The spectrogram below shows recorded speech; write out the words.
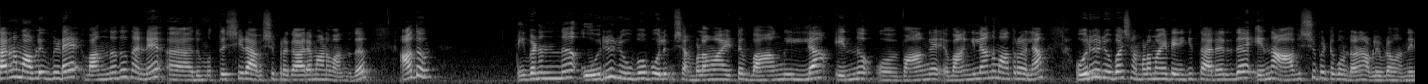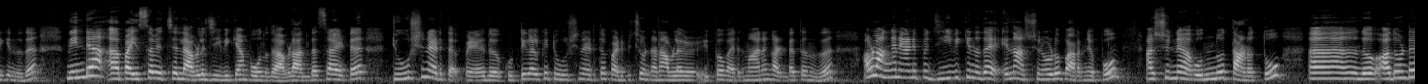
കാരണം അവൾ ഇവിടെ വന്നത് തന്നെ അത് മുത്തശ്ശിയുടെ ആവശ്യപ്രകാരമാണ് വന്നത്. അതും ഇവിടെ നിന്ന് ഒരു രൂപ പോലും ശമ്പളമായിട്ട് വാങ്ങില്ല എന്ന് വാങ്ങ വാങ്ങില്ല എന്ന് മാത്രമല്ല ഒരു രൂപ ശമ്പളമായിട്ട് എനിക്ക് തരരുത് എന്ന് ആവശ്യപ്പെട്ടുകൊണ്ടാണ് അവൾ ഇവിടെ വന്നിരിക്കുന്നത്. നിന്റെ പൈസ വെച്ചല്ല അവൾ ജീവിക്കാൻ പോകുന്നത്? അവൾ അന്തസ്സായിട്ട് ട്യൂഷൻ എടുത്ത് കുട്ടികൾക്ക് ട്യൂഷൻ എടുത്ത് പഠിപ്പിച്ചുകൊണ്ടാണ് അവൾ ഇപ്പോൾ വരുമാനം കണ്ടെത്തുന്നത്. അവൾ അങ്ങനെയാണ് ഇപ്പോൾ ജീവിക്കുന്നത് എന്ന് അശ്വിനോട് പറഞ്ഞപ്പോൾ അശ്വിന് ഒന്ന് തണുത്തു. അതുകൊണ്ട്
